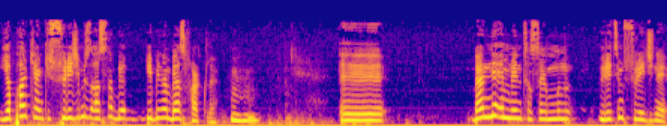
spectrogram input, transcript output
yaparkenki sürecimiz aslında bir- birbirinden biraz farklı. Hı hı. Ee, ben ne Emre'nin tasarımının üretim sürecine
